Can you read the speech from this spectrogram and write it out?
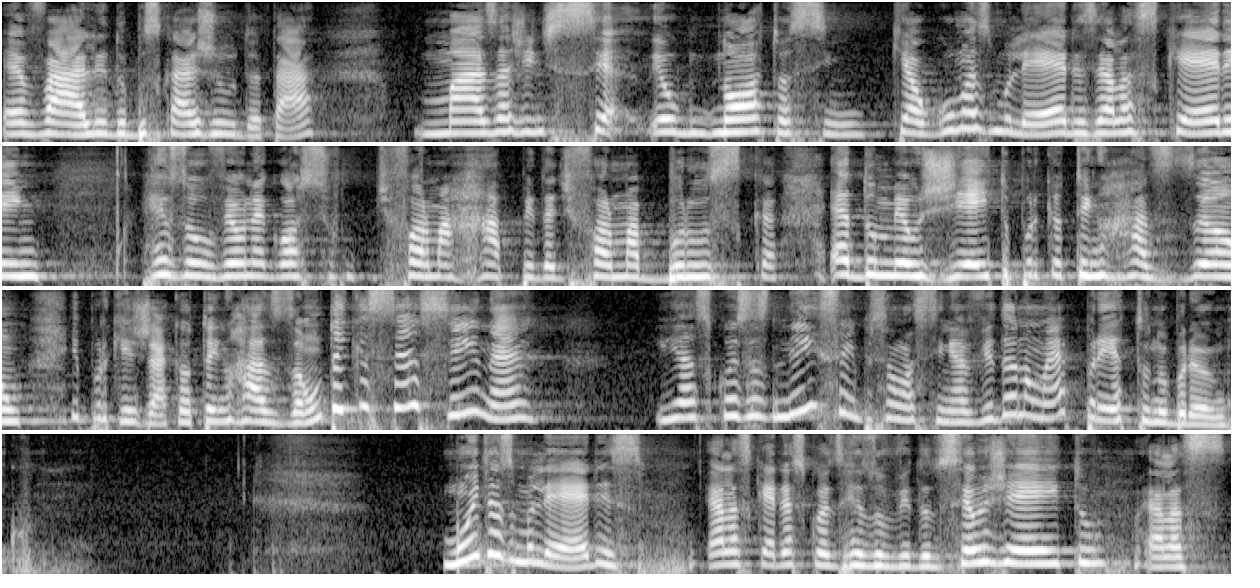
É válido buscar ajuda, tá? Mas a gente, eu noto assim que algumas mulheres elas querem resolver o negócio de forma rápida, de forma brusca. É do meu jeito, porque eu tenho razão. E porque já que eu tenho razão, tem que ser assim, né? E as coisas nem sempre são assim. A vida não é preto no branco. Muitas mulheres, elas querem as coisas resolvidas do seu jeito, elas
